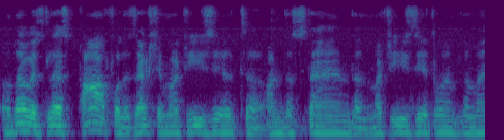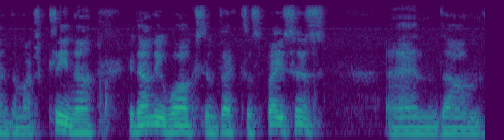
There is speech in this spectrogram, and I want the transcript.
although it's less powerful, it's actually much easier to understand and much easier to implement and much cleaner. It only works in vector spaces. And, um,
